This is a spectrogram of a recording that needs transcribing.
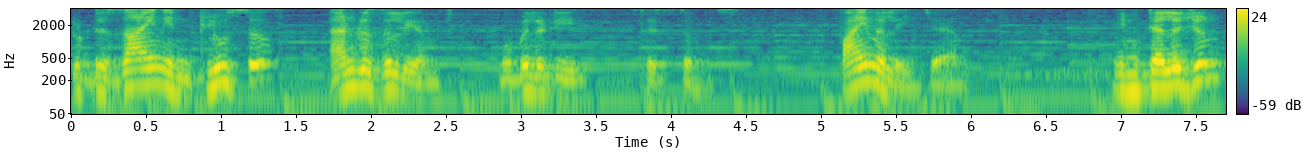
to design inclusive and resilient mobility systems. Finally, Jayant, intelligent,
